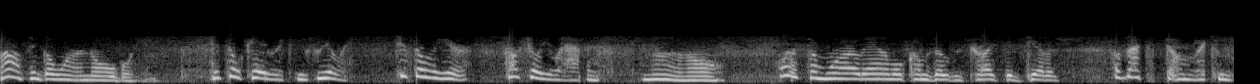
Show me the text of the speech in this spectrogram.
I don't think I want to know about him. It's okay, Ricky, really. Just over here. I'll show you what happens. I don't know. What if some wild animal comes out and tries to get us? Oh, that's dumb, Ricky.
